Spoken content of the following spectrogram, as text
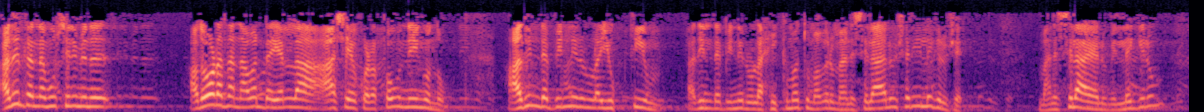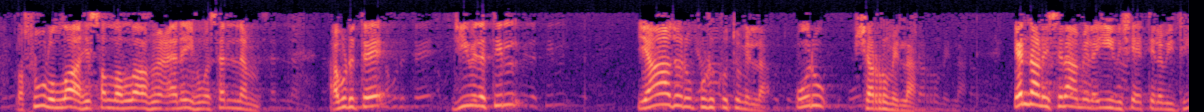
അതിൽ തന്നെ മുസ്ലിമിന് അതോടെ തന്നെ അവന്റെ എല്ലാ ആശയക്കുഴപ്പവും നീങ്ങുന്നു. അതിന്റെ പിന്നിലുള്ള യുക്തിയും അതിന്റെ പിന്നിലുള്ള ഹിക്മത്തും അവർ മനസ്സിലായാലും ശരി ഇല്ലെങ്കിലും ശരി. മനസ്സിലായാലും ഇല്ലെങ്കിലും റസൂലുള്ളാഹി സല്ലല്ലാഹു അലൈഹി വസല്ലം അവിടുത്തെ ജീവിതത്തിൽ യാതൊരു പുഴുക്കുത്തുമില്ല ഒരു ഷറുമില്ല. എന്താണ് ഇസ്ലാമിലെ ഈ വിഷയത്തിലെ വിധി?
